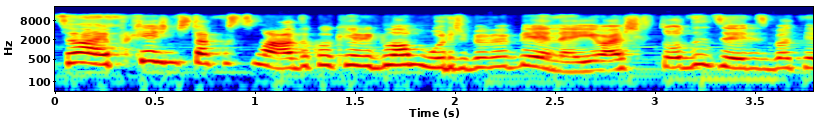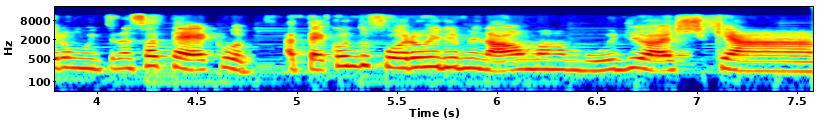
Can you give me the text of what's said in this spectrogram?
Sei lá, é porque a gente tá acostumado com aquele glamour de BBB, né? E eu acho que todos eles bateram muito nessa tecla. Até quando foram eliminar o Mahmoud, eu acho que a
